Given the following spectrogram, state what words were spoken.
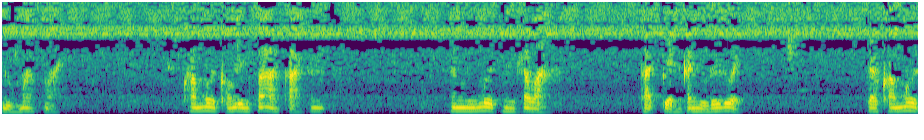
อยู่มากมาย ความมืดของดินฟ้าอากาศนั้นมันมีมืดมีสว่างผัดเปลี่ยนกันอยู่เรื่อยๆ แต่ความมืด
